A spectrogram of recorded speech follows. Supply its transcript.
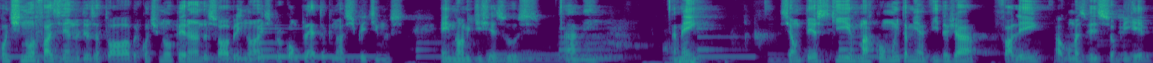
Continua fazendo, Deus, a tua obra, continua operando a sua obra em nós por completo, é o que nós te pedimos em nome de Jesus. Amém. Amém. Esse é um texto que marcou muito a minha vida, eu já falei algumas vezes sobre ele.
